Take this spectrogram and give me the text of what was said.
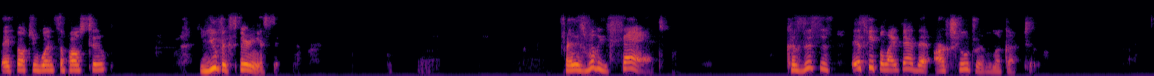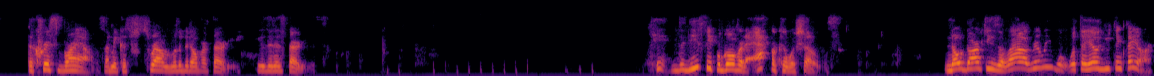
they felt you wasn't supposed to. You've experienced it. And it's really sad. Cause this is it's people like that that our children look up to. The Chris Browns. I mean, because Chris Brown a little bit over 30. He's in his 30s. He, these people go over to Africa with shows. No darkies allowed, really? What the hell do you think they are?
